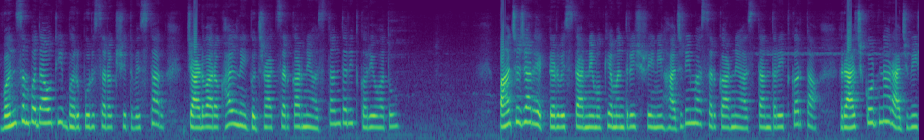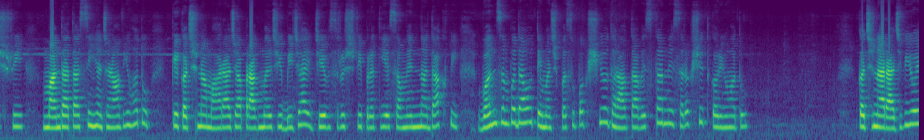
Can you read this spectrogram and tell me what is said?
વન સંપદાઓથી ભરપૂર સંરક્ષિત વિસ્તાર ચાડવા રખાલને ગુજરાત સરકારને હસ્તાંતરિત કર્યો હતો. પાંચ હજાર હેક્ટર વિસ્તારને મુખ્યમંત્રી શ્રીની હાજરીમાં સરકારને હસ્તાંતરિત કરતા રાજકોટના રાજવી શ્રી માંધાતાસિંહે જણાવ્યું હતું કે કચ્છના મહારાજા પ્રાગમલજી બીજાએ જીવસૃષ્ટિ પ્રત્યે સંવેદના દાખવી વન સંપદાઓ તેમજ પશુ પક્ષીઓ ધરાવતા વિસ્તારને સંરક્ષિત કર્યું હતું. કચ્છના રાજવીઓએ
